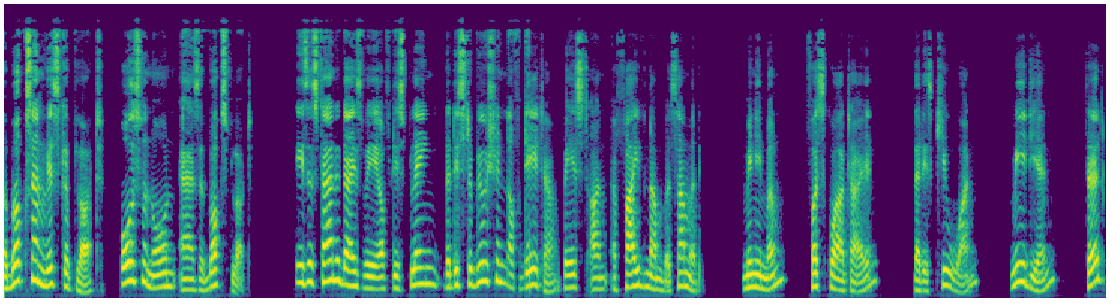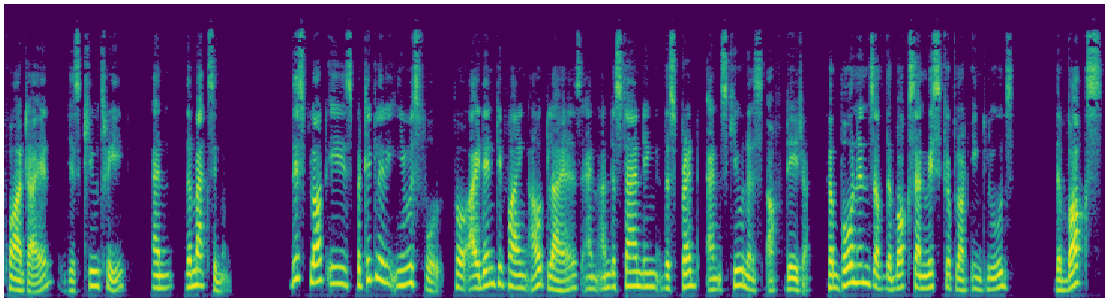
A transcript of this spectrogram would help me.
A box and whisker plot, also known as a box plot, is a standardized way of displaying the distribution of data based on a five number summary. Minimum, first quartile, that is Q1, median, third quartile, which is Q3, and the maximum. This plot is particularly useful for identifying outliers and understanding the spread and skewness of data. Components of the box and whisker plot includes the box,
